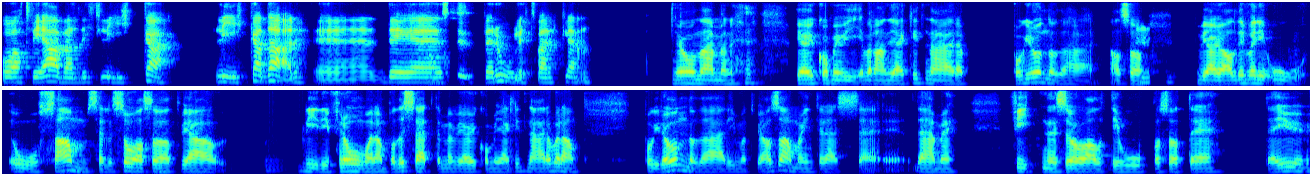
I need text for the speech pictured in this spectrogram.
och att vi är väldigt lika lika där. Eh, det är ja. superroligt verkligen. Jo, nej, men vi har ju kommit varandra jäkligt nära på grund av det här. Alltså, mm. vi har ju aldrig varit osams eller så, alltså att vi har blivit ifrån varandra på det sättet, men vi har ju kommit jäkligt nära varandra på grund av det här i och med att vi har samma intresse. Det här med fitness och alltihopa så att det, det är ju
